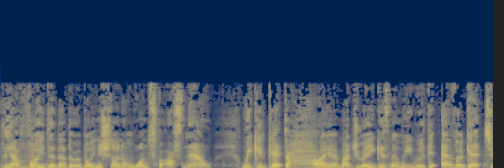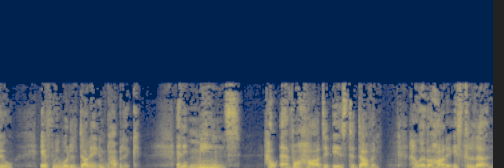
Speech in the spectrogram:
the avoider that the Rabbi Shalom wants for us now, we could get to higher madregas than we would ever get to if we would have done it in public. And it means, however hard it is to daven, however hard it is to learn,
